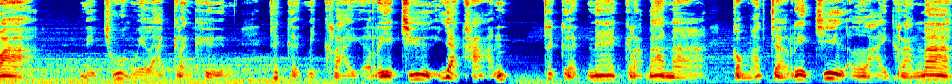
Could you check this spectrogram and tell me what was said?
ว่า ในช่วงเวลากลางคืน ถ้าเกิดมีใครเรียกชื่ออย่าขาน ถ้าเกิดแม่กลับบ้านมา ก็มักจะเรียกชื่อหลายครั้งมาก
